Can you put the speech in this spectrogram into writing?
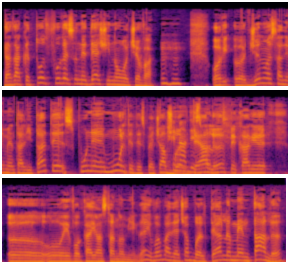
Dar dacă tot fură, să ne dea și nouă ceva. Uh-huh. Ori uh, genul ăsta de mentalitate spune multe despre acea și bălteală pe care uh, o evoca Ioan Stanomiec. Da? E vorba de acea bălteală mentală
